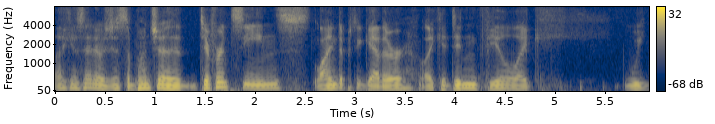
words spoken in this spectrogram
like I said, it was just a bunch of different scenes lined up together. Like it didn't feel like we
